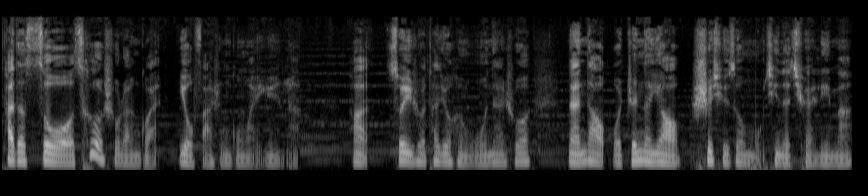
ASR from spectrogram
他的左侧输卵管又发生宫外孕了。所以说他就很无奈，说：“难道我真的要失去做母亲的权利吗？”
